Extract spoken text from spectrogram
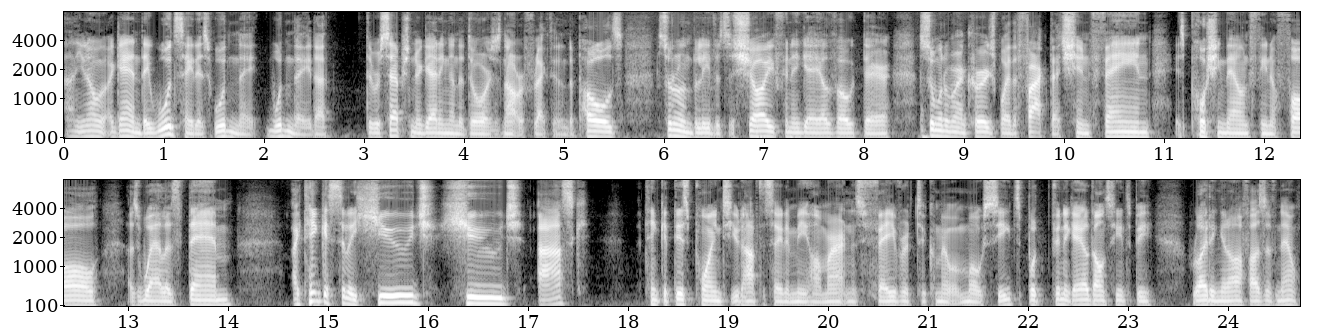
and you know, again, they would say this, wouldn't they? Wouldn't they? That the reception they're getting on the doors is not reflected in the polls. Some of them believe it's a shy Fine Gael vote there. Some of them are encouraged by the fact that Sinn Féin is pushing down Fianna Fáil as well as them. I think it's still a huge, huge ask I think at this point you'd have to say that Micheál Martin is favourite to come out with most seats, but Fine Gael don't seem to be writing it off as of now.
